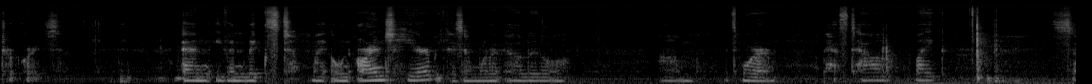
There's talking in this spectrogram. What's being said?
turquoise and even mixed my own orange here because I wanted a little um, it's more pastel like so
